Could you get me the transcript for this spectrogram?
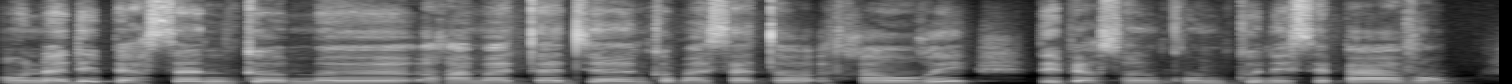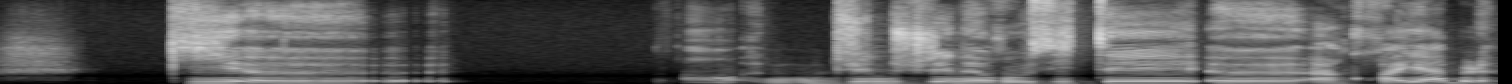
On a des personnes comme euh, Ramata comme Assa Traoré, des personnes qu'on ne connaissait pas avant, qui, euh, d'une générosité euh, incroyable,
